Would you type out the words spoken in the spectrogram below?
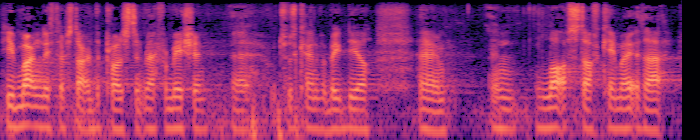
he, Martin Luther started the Protestant Reformation, uh, which was kind of a big deal. Um, and a lot of stuff came out of that.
